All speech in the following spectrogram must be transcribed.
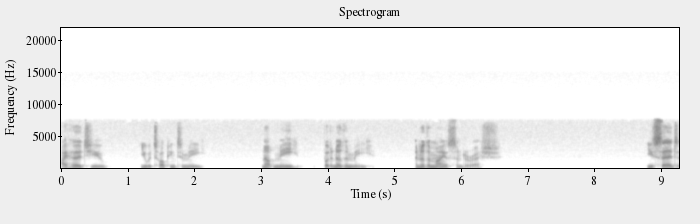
I heard you. You were talking to me. Not me, but another me. Another Maya Sundaresh. You said,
